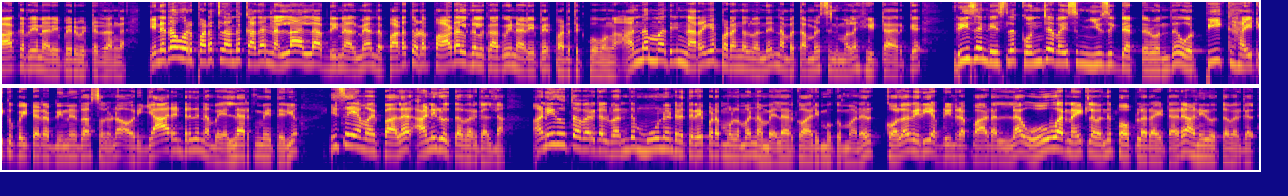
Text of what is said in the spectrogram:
பார்க்கறதே நிறைய பேர் விட்டுடுறாங்க. என்னதான் ஒரு படத்தில் வந்து கதை நல்லா இல்லை அப்படின்னாலுமே அந்த படத்தோட பாடல்களுக்காகவே நிறைய பேர் படத்துக்கு போவாங்க. அந்த மாதிரி நிறைய படங்கள் வந்து நம்ம தமிழ் சினிமாவில் ஹிட்டாக இருக்குது ரீசெண்ட் டேஸில் கொஞ்சம் வயசு மியூசிக் டேரக்டர் வந்து ஒரு பீக் ஹைட்டுக்கு போயிட்டார் அப்படின்னு தான் சொல்லணும். அவர் யாருன்றது நம்ம எல்லாருக்குமே தெரியும். இசையமைப்பாளர் அனிருத் அவர்கள் தான் அனிருத் அவர்கள் வந்து மூணுன்ற திரைப்படம் மூலமாக நம்ம எல்லாருக்கும் அறிமுகமானார். கொலவெறி அப்படின்ற பாடலில் ஓவர் நைட்டில் வந்து பாப்புலர் ஆயிட்டாரு அனிருத் அவர்கள்.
